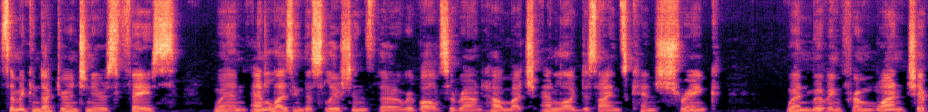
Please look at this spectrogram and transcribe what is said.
semiconductor engineers face when analyzing the solutions, though, revolves around how much analog designs can shrink when moving from one chip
